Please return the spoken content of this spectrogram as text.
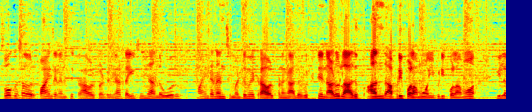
ஃபோக்கஸாக ஒரு பாயிண்ட்டை நினச்சி ட்ராவல் பண்ணுறீங்கன்னா தயவு செஞ்சு அந்த ஒரு பாயிண்ட்டை நினச்சி மட்டுமே ட்ராவல் பண்ணுங்கள் அதை விட்டுட்டு நடுவில் அது அந்த அப்படி போகலாமோ இப்படி போகலாமோ இல்லை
